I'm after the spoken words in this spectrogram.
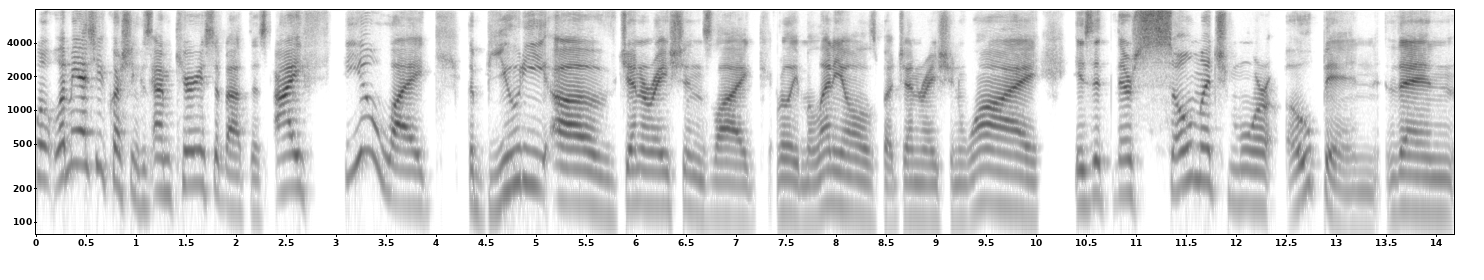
well, let me ask you a question because I'm curious about this. I feel like the beauty of generations like really millennials, but Generation Y is that they're so much more open than mm-hmm.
